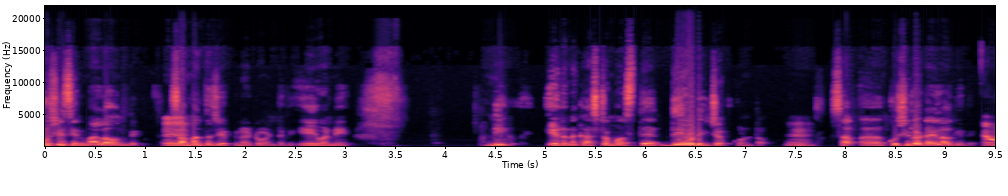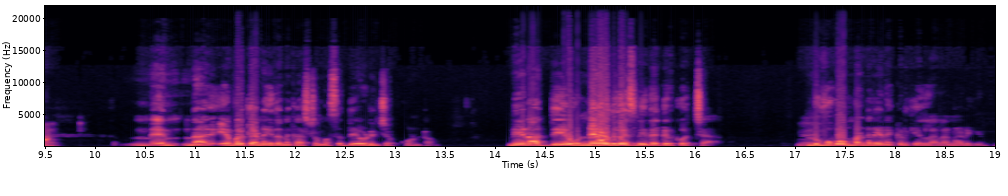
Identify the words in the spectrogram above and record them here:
ఖుషి సినిమాలో ఉంది. సమంత చెప్పినటువంటిది. ఏమని? నీకు ఏదైనా కష్టం వస్తే దేవుడికి ఆ, ఖుషిలో డైలాగ్ ఇది. నేను నా ఎవరికైనా ఏదైనా కష్టం వస్తే దేవుడికి చెప్పుకుంటాం. నేను ఆ దేవుడినే వదిలేసి నీ దగ్గరికి వచ్చా? నువ్వు పొమ్మంటే నేను ఎక్కడికి వెళ్ళాలని అడిగింది.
